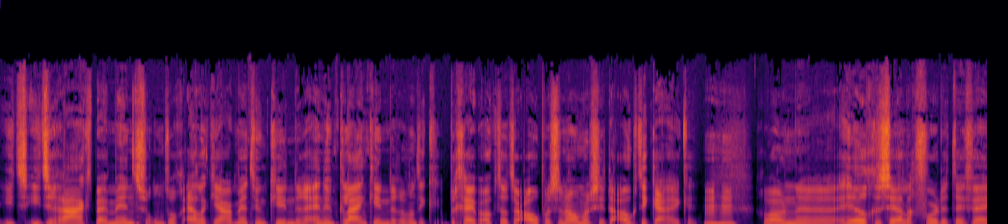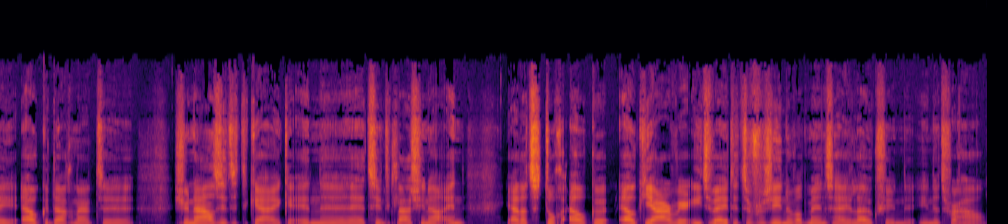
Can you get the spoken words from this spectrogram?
iets, iets raakt bij mensen om toch elk jaar met hun kinderen en hun kleinkinderen. Want ik begreep ook dat er opa's en oma's zitten ook te kijken. Mhm. Gewoon eh, heel gezellig voor de tv elke dag naar het eh, journaal zitten te kijken. En het Sinterklaasjournaal. En ja, dat ze toch elke, elk jaar weer iets weten te verzinnen wat mensen heel leuk vinden in het verhaal.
